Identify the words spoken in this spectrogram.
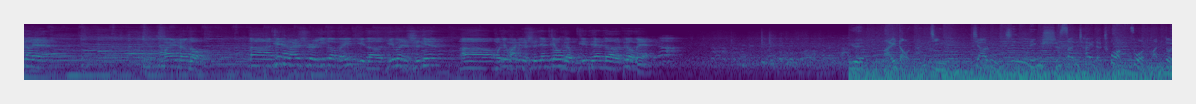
迎导演，欢迎张总。那接下来是一个媒体的提问时间，啊，我就把这个时间交给我们今天的各位。约来到南京，加入金陵十三钗的创作团队，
